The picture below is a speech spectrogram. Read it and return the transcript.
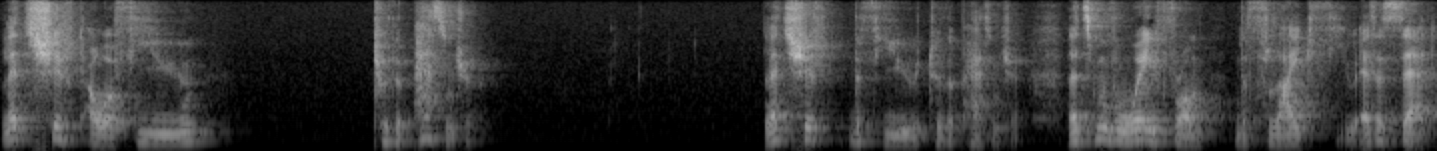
Let's shift our view to the passenger. Let's shift the view to the passenger. Let's move away from the flight view. As I said,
